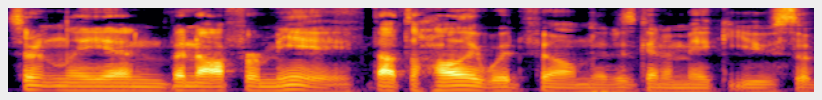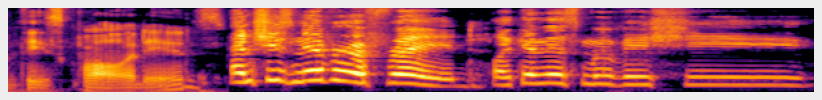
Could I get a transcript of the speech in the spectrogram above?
Certainly in But Not For Me, that's a Hollywood film that is going to make use of these qualities. And she's never afraid. Like in this movie, she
